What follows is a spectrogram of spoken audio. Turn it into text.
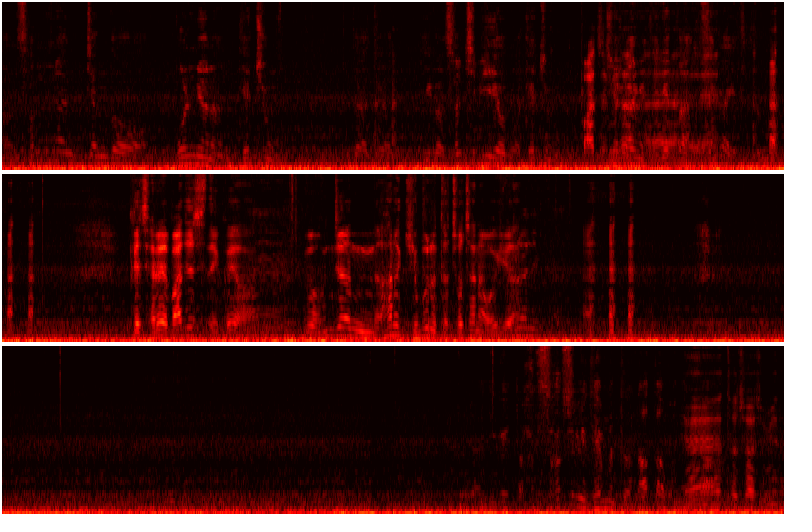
한 3년 정도 몰면은 대충 저, 저, 이거 설치 비용고 대충 빠집니다. 절감이 되겠다 예, 예. 생각이 들더라고. 그 전에 빠질 수도 있고요. 예. 이거 운전하는 기분은 더 좋잖아요, 오히려. 그러니까. 야, 이게 또 학- 학습이 되면 또 낫다 보니까. 예, 더 좋아집니다.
